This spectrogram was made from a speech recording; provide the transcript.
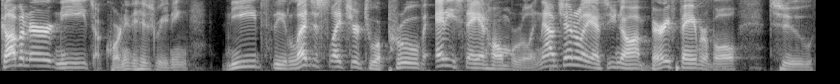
governor needs, according to his reading, needs the legislature to approve any stay at home ruling. Now, generally, as you know, I'm very favorable to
